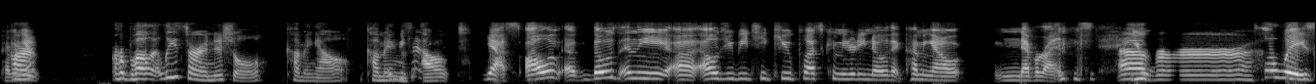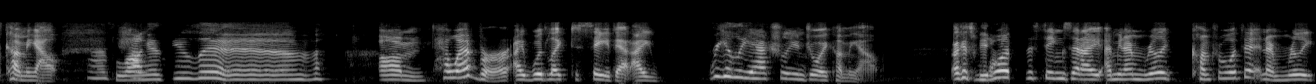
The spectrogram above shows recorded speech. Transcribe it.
Coming Our- out. Or well, at least our initial coming out, comings Because- out. Yes, all of uh, those in the uh, LGBTQ plus community know that coming out never ends. Ever. Always coming out. As long as you live. Um, however, I would like to say that I really actually enjoy coming out. Like it's Yeah. one of the things that I I mean I'm really comfortable with it and I'm really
